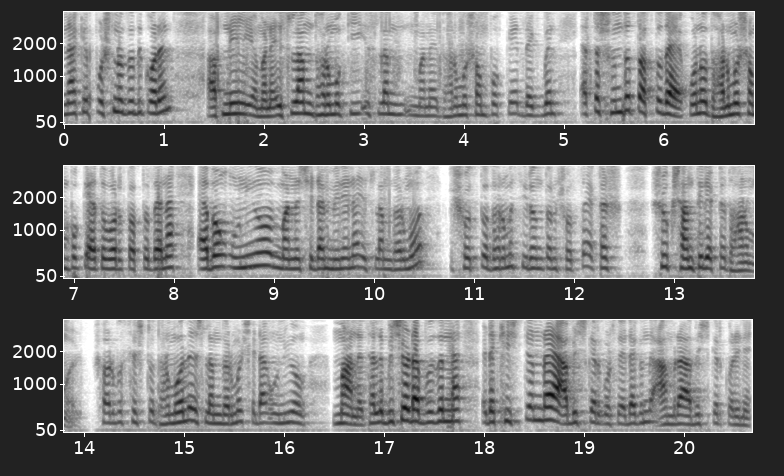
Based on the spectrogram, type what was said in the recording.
ইনাকে প্রশ্ন যদি করেন, আপনি মানে ইসলাম ধর্ম কি? ইসলাম মানে ধর্ম সম্পর্কে দেখবেন এত সুন্দর তত্ত্ব দেয়। কোনো ধর্ম সম্পর্কে এত বড় তত্ত্ব দেয় না এবং উনিও মানে সেটা মেনে নেয়। ইসলাম ধর্ম সত্য ধর্ম, চিরন্তন সত্য, একটা সুখ শান্তির একটা ধর্ম। সর্বশ্রেষ্ঠ ধর্ম হলো ইসলাম ধর্ম, সেটা উনিও মানে। তাহলে বিষয়টা বুঝেন না, এটা খ্রিস্টানরাই আবিষ্কার করছে, এটা কিন্তু আমরা আবিষ্কার করি না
